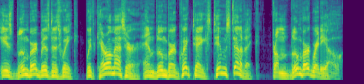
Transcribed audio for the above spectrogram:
is Bloomberg Business Week with Carol Massar and Bloomberg Quick Takes Tim Stenovec from Bloomberg Radio.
